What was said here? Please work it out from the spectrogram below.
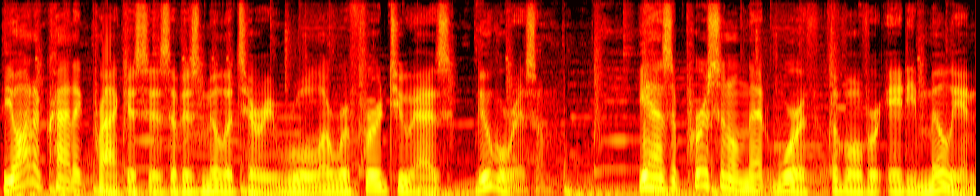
The autocratic practices of his military rule are referred to as Buharism. He has a personal net worth of over $80 million.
